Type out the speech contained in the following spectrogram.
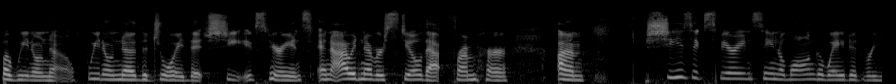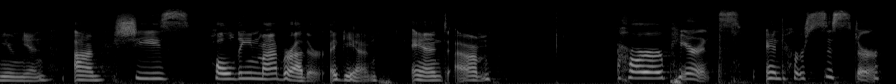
But we don't know. We don't know the joy that she experienced. And I would never steal that from her. Um, she's experiencing a long awaited reunion. Um, she's holding my brother again. And um, her parents and her sister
